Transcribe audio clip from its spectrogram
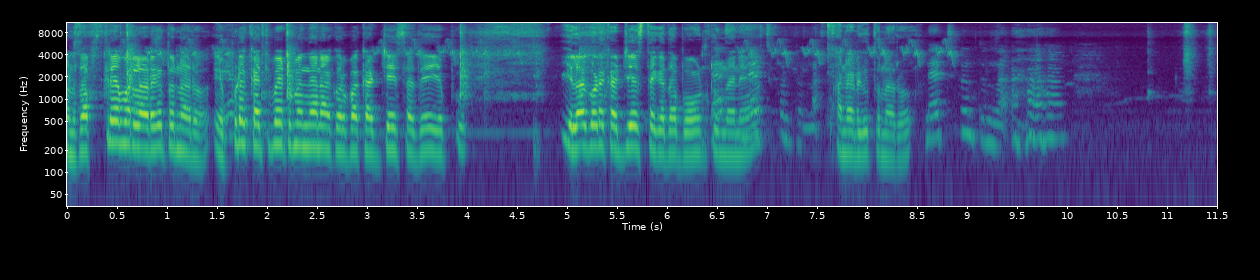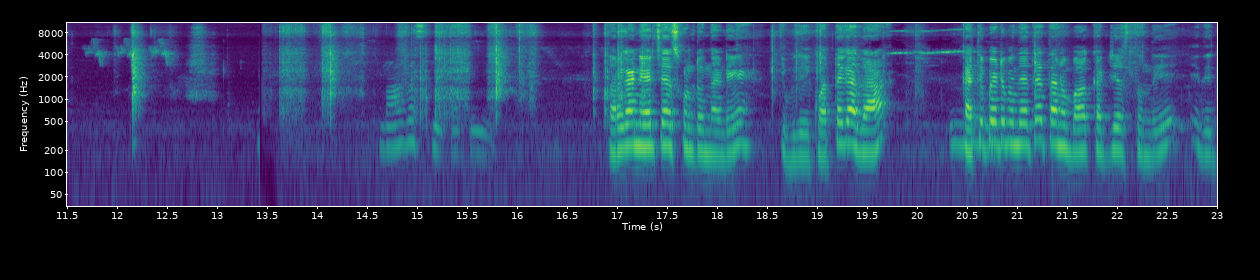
మన సబ్స్క్రైబర్లు అడుగుతున్నారు ఎప్పుడు కత్తిపేట మీద నాకు రూపాయి కట్ చేస్తుంది ఎప్పుడు ఇలా కూడా కట్ చేస్తే కదా బాగుంటుందని అని అడుగుతున్నారు. త్వరగా నేర్చేసుకుంటుందండి. ఇది కొత్త కదా. కత్తిపేట మీద అయితే తను బాగా కట్ చేస్తుంది. ఇది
